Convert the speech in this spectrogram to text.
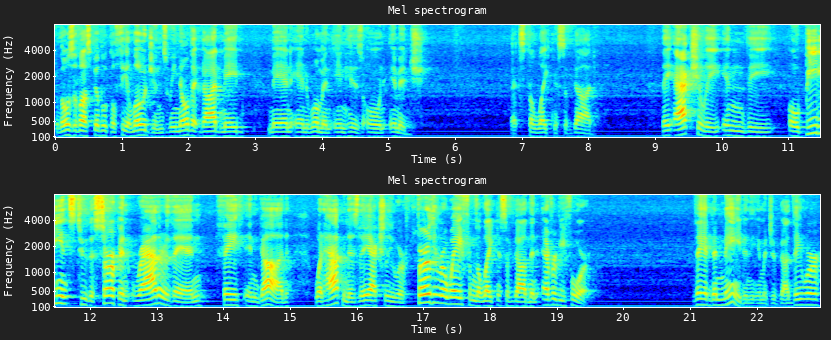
for those of us biblical theologians, we know that God made man and woman in his own image. That's the likeness of God. They actually, in the obedience to the serpent rather than faith in God, what happened is they actually were further away from the likeness of God than ever before. They had been made in the image of God. They were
